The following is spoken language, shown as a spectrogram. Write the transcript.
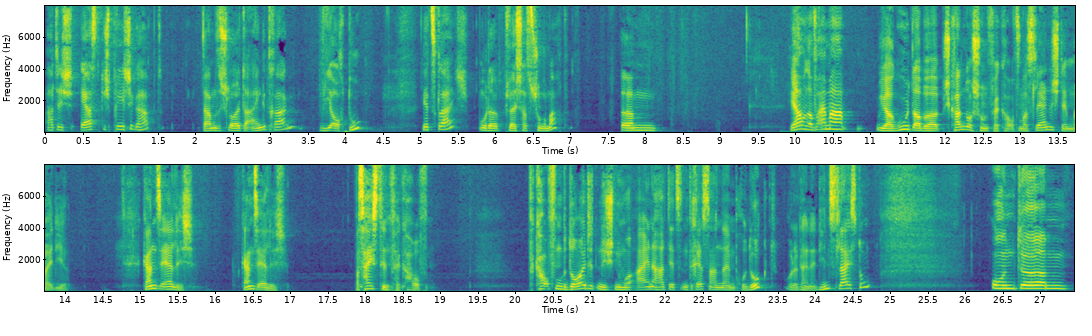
hatte ich Erstgespräche gehabt, da haben sich Leute eingetragen, wie auch du jetzt gleich. Oder vielleicht hast du schon gemacht. Ähm, ja, und auf einmal, ja gut, aber ich kann doch schon verkaufen. Was lerne ich denn bei dir? Ganz ehrlich, ganz ehrlich, was heißt denn verkaufen? Verkaufen bedeutet nicht nur, einer hat jetzt Interesse an deinem Produkt oder deiner Dienstleistung, und ähm,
